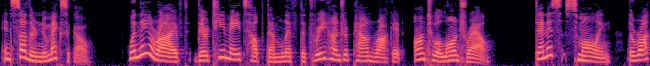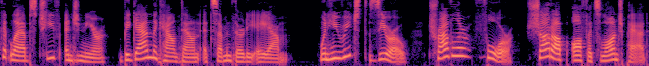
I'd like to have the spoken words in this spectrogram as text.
in southern New Mexico. When they arrived, their teammates helped them lift the 300 pound rocket onto a launch rail. Dennis Smalling, the Rocket Lab's chief engineer, began the countdown at 7:30 a.m. When he reached zero, Traveler 4 shot up off its launch pad,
